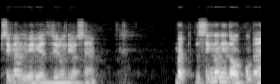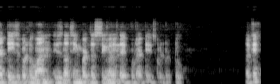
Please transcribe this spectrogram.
signal value as 0 they are same but the signal in the output at t is equal to 1 is nothing but the signal in the input at t is equal to 2 okay?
